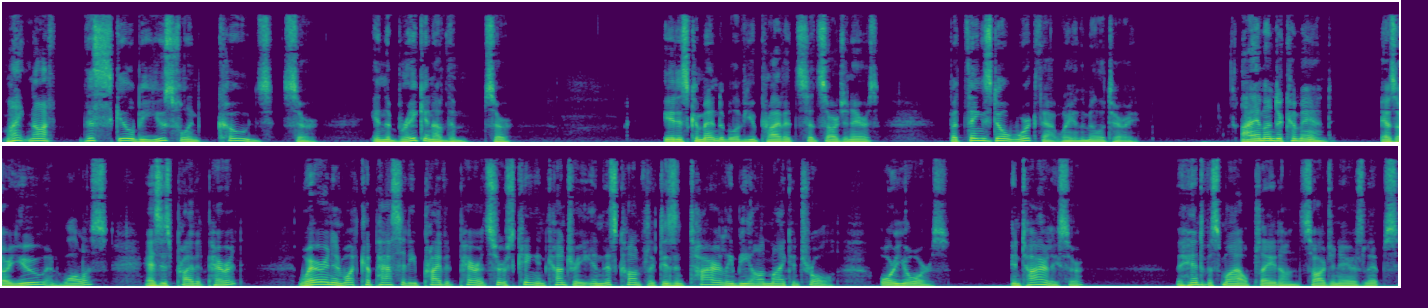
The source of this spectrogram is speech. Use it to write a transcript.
might not this skill be useful in codes, sir, in the breaking of them, sir? It is commendable of you, Private, said Sergeant Ayres, but things don't work that way in the military. I am under command, as are you and Wallace, as is Private Parrott. Where and in what capacity Private Parrott serves king and country in this conflict is entirely beyond my control, or yours. Entirely, sir. The hint of a smile played on Sergeant Ayres' lips.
